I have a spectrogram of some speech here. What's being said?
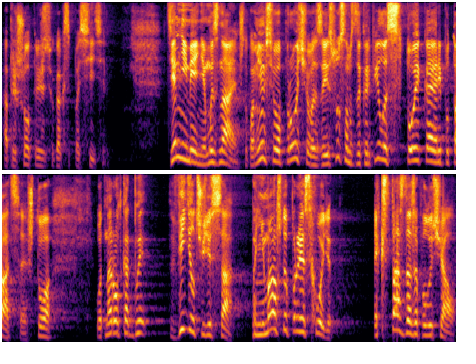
а пришел прежде всего как спаситель. Тем не менее, мы знаем, что помимо всего прочего, за Иисусом закрепилась стойкая репутация, что вот народ как бы видел чудеса, понимал, что происходит, экстаз даже получал.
